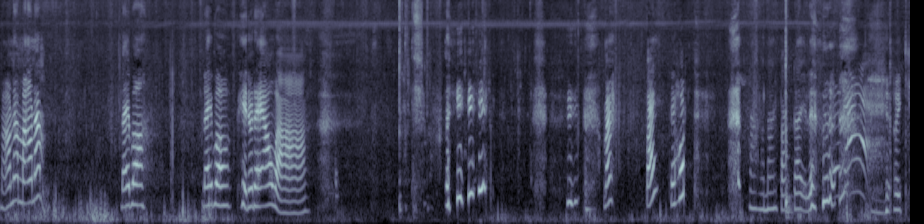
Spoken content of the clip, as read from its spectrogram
มาเอาน้ำมาเอาน้ำได้บ่ได้บ่เห็นว่าได้เอาหว่ามาไปไปฮดนั่งมานั่งตักได้เลยโอเค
